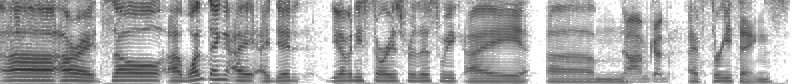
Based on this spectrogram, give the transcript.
uh, all right. So uh, one thing I, I did. Do you have any stories for this week? I um No, I'm good. I have three things.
